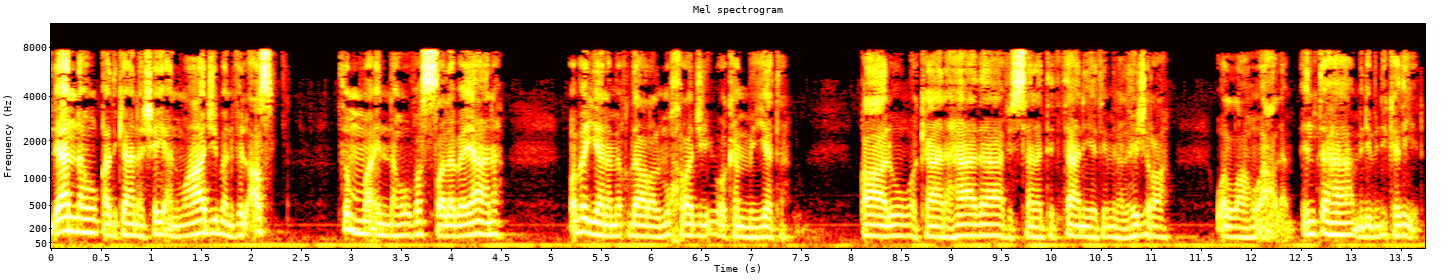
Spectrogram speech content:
لأنه قد كان شيئا واجبا في الأصل ثم إنه فصل بيانه وبين مقدار المخرج وكميته. قالوا وكان هذا في السنة الثانية من الهجرة. والله أعلم. انتهى من ابن كثير.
